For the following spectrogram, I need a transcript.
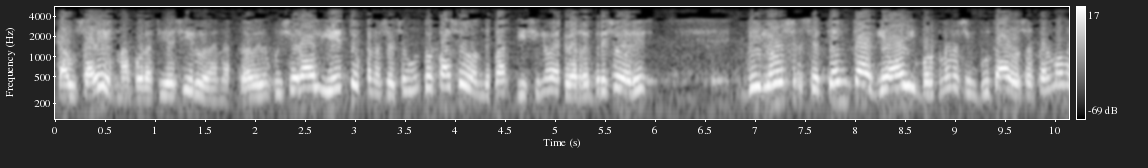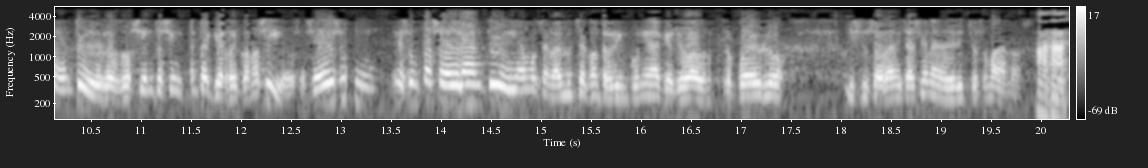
causa ESMA, por así decirlo, a través de un juicio oral, y esto bueno, es el segundo paso donde van 19 represores de los 70 que hay por lo menos imputados hasta el momento y de los 250 que reconocidos. O sea, es un, es un paso adelante, digamos, en la lucha contra la impunidad que ha llevado nuestro pueblo y sus organizaciones de derechos humanos. Ajá.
